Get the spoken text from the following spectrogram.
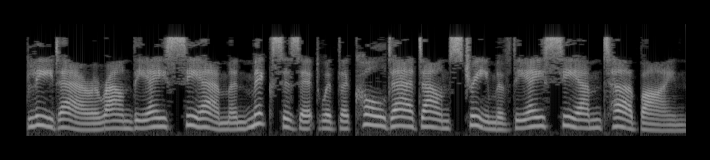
bleed air around the ACM and mixes it with the cold air downstream of the ACM turbine.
